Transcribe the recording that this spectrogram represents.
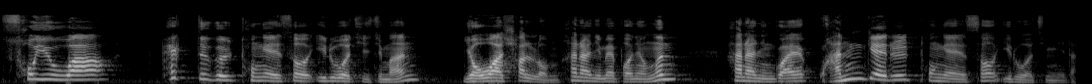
소유와 획득을 통해서 이루어지지만 여호와 샬롬 하나님의 번영은 하나님과의 관계를 통해서 이루어집니다.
